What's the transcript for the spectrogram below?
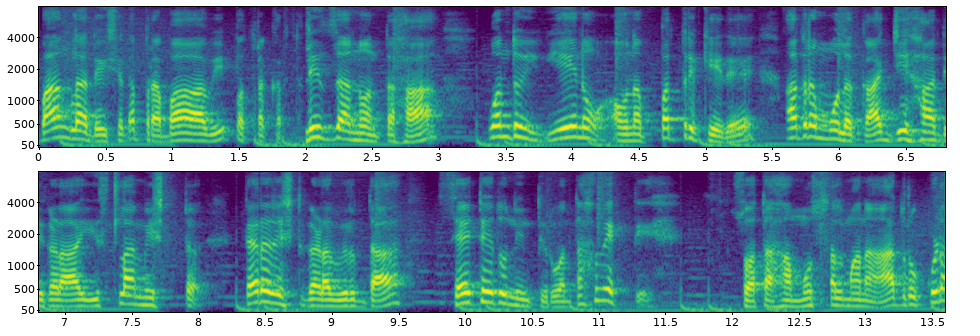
ಬಾಂಗ್ಲಾದೇಶದ ಪ್ರಭಾವಿ ಪತ್ರಕರ್ತ. ಲಿಜ್ ಅನ್ನುವಂತಹ ಒಂದು ಏನು ಅವನ ಪತ್ರಿಕೆ ಇದೆ, ಅದರ ಮೂಲಕ ಜಿಹಾದಿಗಳ, ಇಸ್ಲಾಮಿಸ್ಟ್ ಟೆರರಿಸ್ಟ್ಗಳ ವಿರುದ್ಧ ಸೆಟೆದು ನಿಂತಿರುವಂತಹ ವ್ಯಕ್ತಿ. ಸ್ವತಃ ಮುಸಲ್ಮಾನ ಆದರೂ ಕೂಡ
